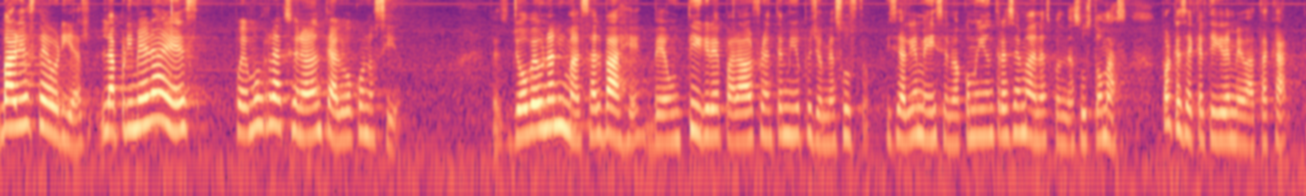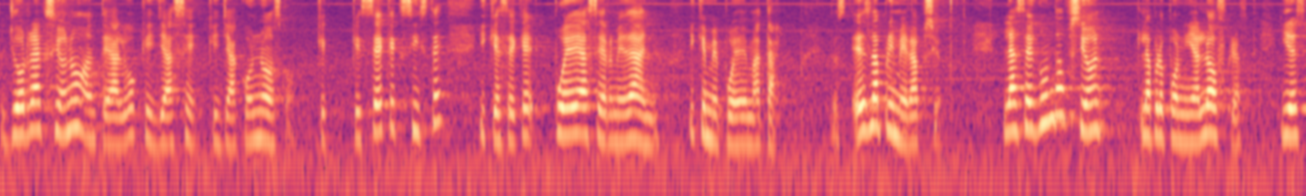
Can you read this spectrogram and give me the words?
varias teorías. La primera es, podemos reaccionar ante algo conocido yo veo un animal salvaje, veo un tigre parado al frente mío, pues yo me asusto. Y si alguien me dice no ha comido en tres semanas, pues me asusto más, porque sé que el tigre me va a atacar. Yo reacciono ante algo que ya sé, que ya conozco, que, que sé que existe y que sé que puede hacerme daño y que me puede matar. Entonces, es la primera opción. La segunda opción la proponía Lovecraft y es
